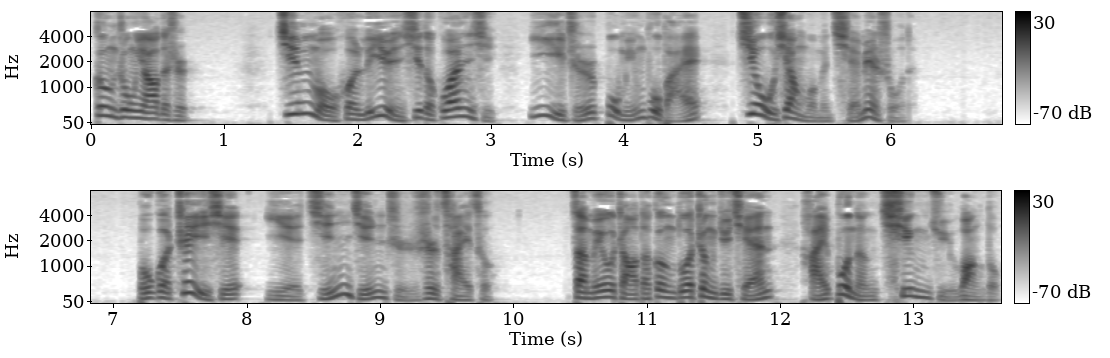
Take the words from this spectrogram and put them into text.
更重要的是，金某和李允熙的关系一直不明不白，就像我们前面说的。不过，这些也仅仅只是猜测，在没有找到更多证据前，还不能轻举妄动。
